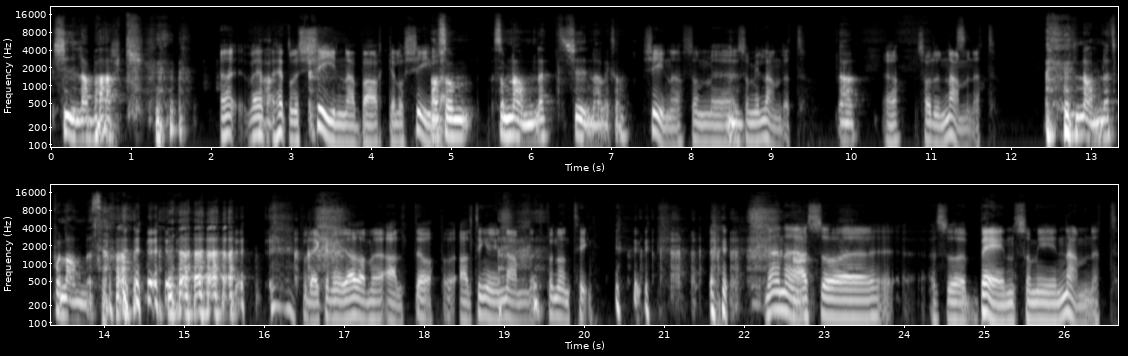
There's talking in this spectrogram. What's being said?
Kila-bark. Uh, vad heter, heter det Kina bark eller Kila? ja, som, som namnet Kina liksom. Kina som, eh, Mm. som i landet. Ja. Ja, sa du namnet? namnet på landet. Ja. För det kan man ju göra med allt då. För allting är ju namnet på någonting. nej, nej, alltså, eh, alltså ben som i namnet.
